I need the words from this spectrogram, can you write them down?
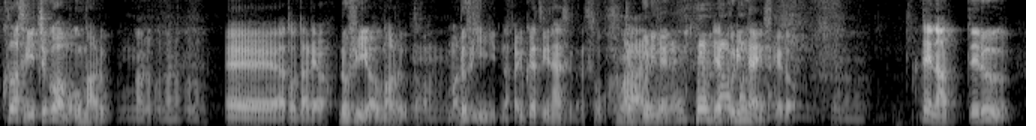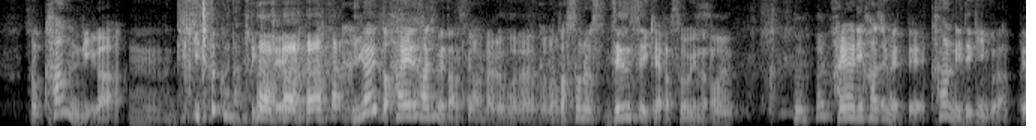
黒崎一号はもう埋まる、なるほどなるほど。えーあと誰は？ルフィは埋まるとか、うん。まあ、ルフィなんか行くやついないんですけどねそうまあ逆にね。あえて逆にいないんですけど。ってなってるその管理がうん。うんできなくなってきて 意外と入り始めたんですよ。あなるほどなるほど。やっぱその全盛期やからそういうのの。流行り始めて管理できんくなって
